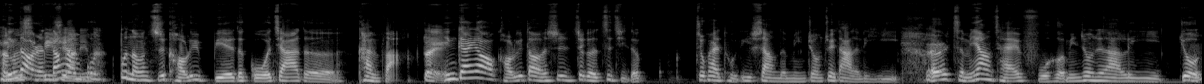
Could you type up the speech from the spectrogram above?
领导人当然不不能只考虑别的国家的看法，对，应该要考虑到的是这个自己的这块土地上的民众最大的利益，而怎么样才符合民众最大的利益就。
